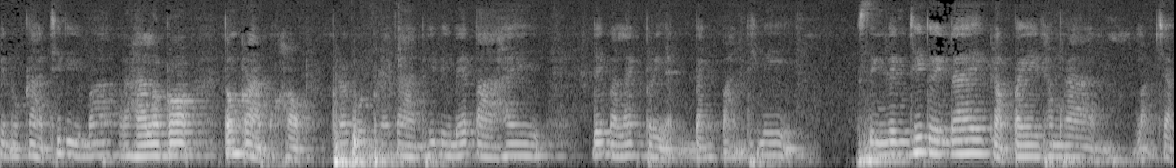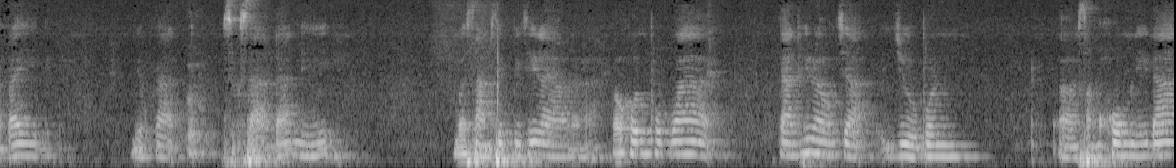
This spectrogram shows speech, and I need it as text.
เป็นโอกาสที่ดีมากนะคะ แล้วก็ต้องกราบขอบพระคุณพระอาจารย์ที่มีเมตตาให้ได้มาแลกเปลี่ยนแบ่งปันที่นี่ สิ่งหนึ่งที่ตัวเองได้กลับไปทำงาน หลังจากได้มีโอกาสศึกษาด้านนี้ เมื่อ 30 ปีที่แล้วนะคะ ก็ค้นพบว่าการที่เราจะอยู่บน สังคมนี้ได้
